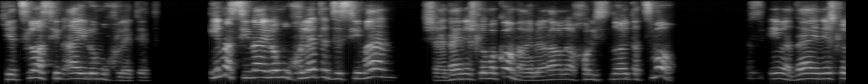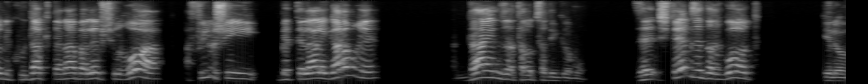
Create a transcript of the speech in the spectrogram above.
כי אצלו השנאה היא לא מוחלטת. אם השנאה היא לא מוחלטת, זה סימן שעדיין יש לו מקום, הרי בן אדם לא יכול לשנוא את עצמו. אז אם עדיין יש לו נקודה קטנה בלב של רוע, אפילו שהיא בטלה לגמרי, עדיין זה, אתה לא צדיק גמור. זה, שתיהם זה דרגות כאילו,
